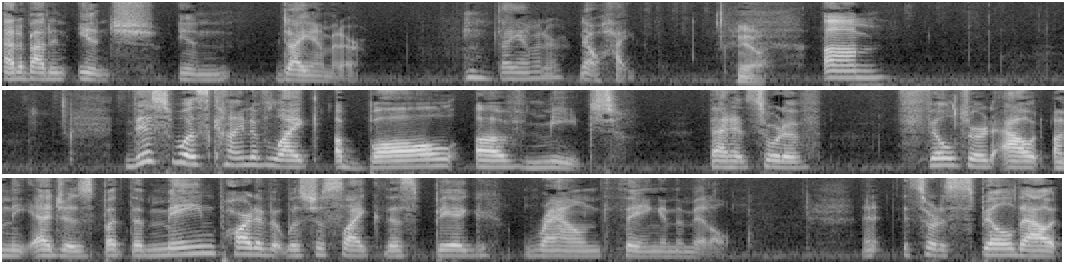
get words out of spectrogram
at about an inch in diameter. diameter? No, height. Yeah. Um, this was kind of like a ball of meat that had sort of filtered out on the edges, but the main part of it was just like this big round thing in the middle. And it, sort of spilled out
